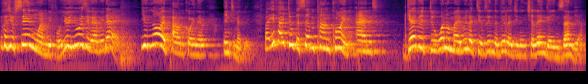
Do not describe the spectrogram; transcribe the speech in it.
Because you've seen one before. You use it every day. You know a pound coin uh, intimately. But if I took the same pound coin and gave it to one of my relatives in the village in Chelenge in Zambia,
